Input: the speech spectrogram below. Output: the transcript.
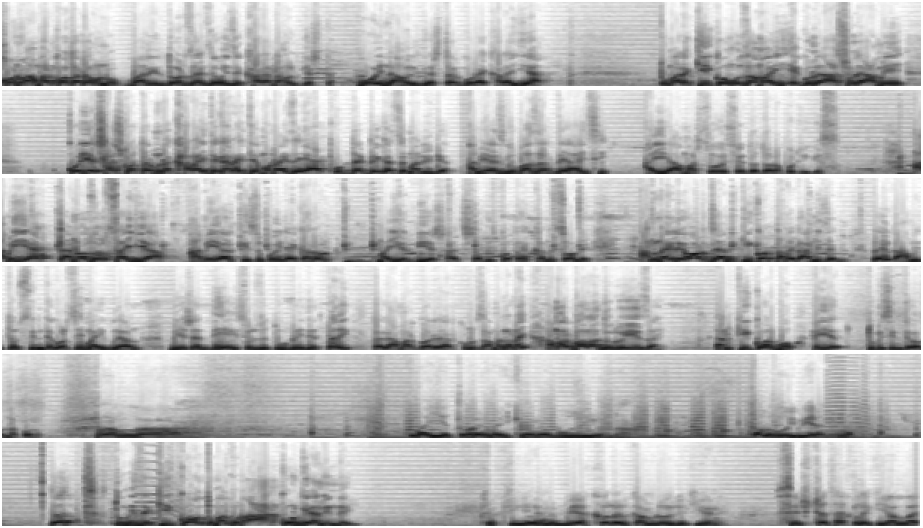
হনো, আমার কথাটা হনো। বাড়ির দরজায় যে ওই যে খাড়া নাহল গ্যাসটা, ওই নাহল গ্যাসটার গোড়ায় খাড়াইয়া তোমার কি কমু জামাই, এগুলো আসলে আমি কইয়ে শ্বাস করতাম না। খাড়াইতে খাড়াইতে মনে হয় যে এক ফুট ডাইবে গেছে মানিটা আমি আজকে বাজার দিয়ে আইছি, আইয়া আমার সহে সৈদা ধরা পড়ে গেছে। আমি একটা নজর চাইয়া আমি আর কিছু কই নাই, কারণ মাইয়ের বিয়ে শাদির কথা এখানে চলে। আর নাইলে ওর যে আমি কি করতাম এটা আমি জানি। যাই হোক, আমি তো চিন্তা করছি মাইক বিয়ে শাদি দিয়ে এই সর যদি উঠেই যেতে পারি। তাহলে আমার ঘরে আর কোনো ঝামেলা নাই, আমার বালা দূর হয়ে যায়। আর কি করব? হেই তুমি চিন্তা ভাবনা করো। আল্লাহ। মাইয়ে তো হয় নাই কেন বুঝিও না। তবে ওই বিয়ে আনি না তুমি যে কি কও তোমার কোনো আকল জ্ঞানই নাই। কি এনে বিয়াকলের কামড়া হইলে কি আনে চেষ্টা থাকলে কি আল্লাহ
